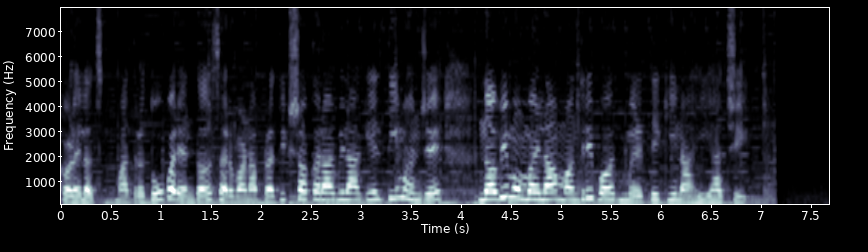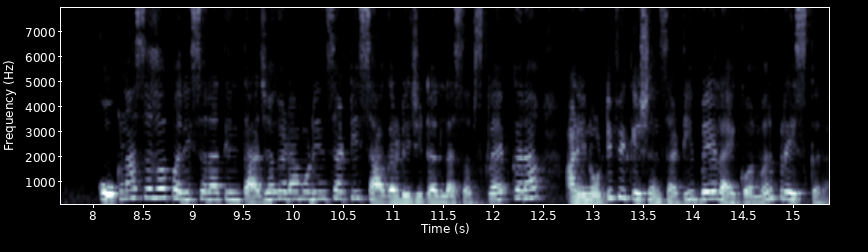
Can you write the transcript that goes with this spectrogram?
कळेलच. मात्र तोपर्यंत सर्वांना प्रतीक्षा करावी लागेल ती म्हणजे नवी मुंबईला मंत्रिपद मिळते की नाही ह्याची. कोकणासह परिसरातील ताज्या घडामोडींसाठी सागर डिजिटलला सबस्क्राईब करा आणि नोटिफिकेशनसाठी बेल आयकॉनवर प्रेस करा.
